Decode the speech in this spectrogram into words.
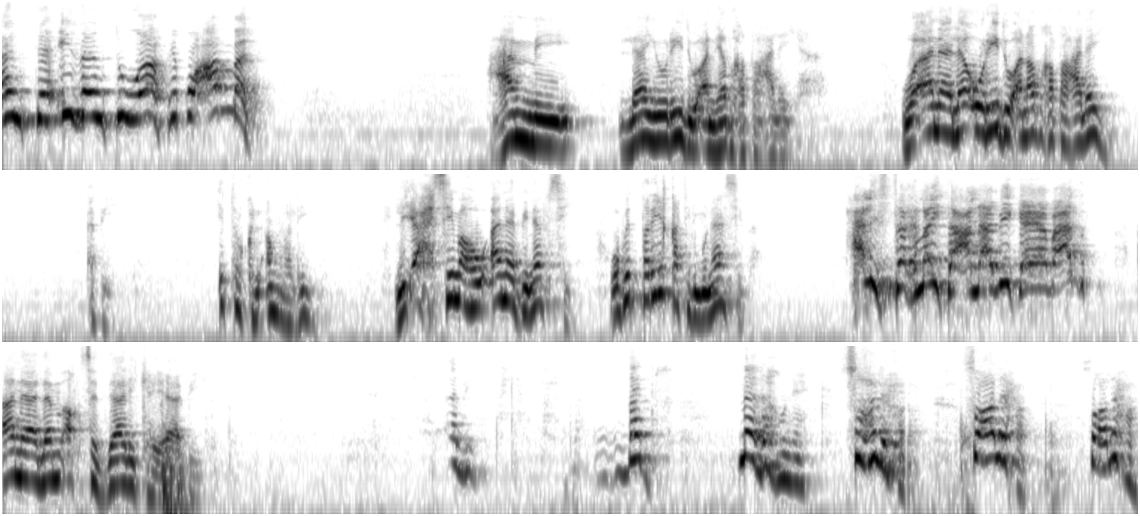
أنت إذا توافق عمك. عمي لا يريد أن يضغط عليها وأنا لا أريد أن أضغط عليه. أبي اترك الأمر لي لأحسمه أنا بنفسي وبالطريقة المناسبة. هل استغنيت عن أبيك يا بدر؟ أنا لم أقصد ذلك يا أبي. أبي بدر ماذا هناك؟ صالحة صالحة صالحة.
